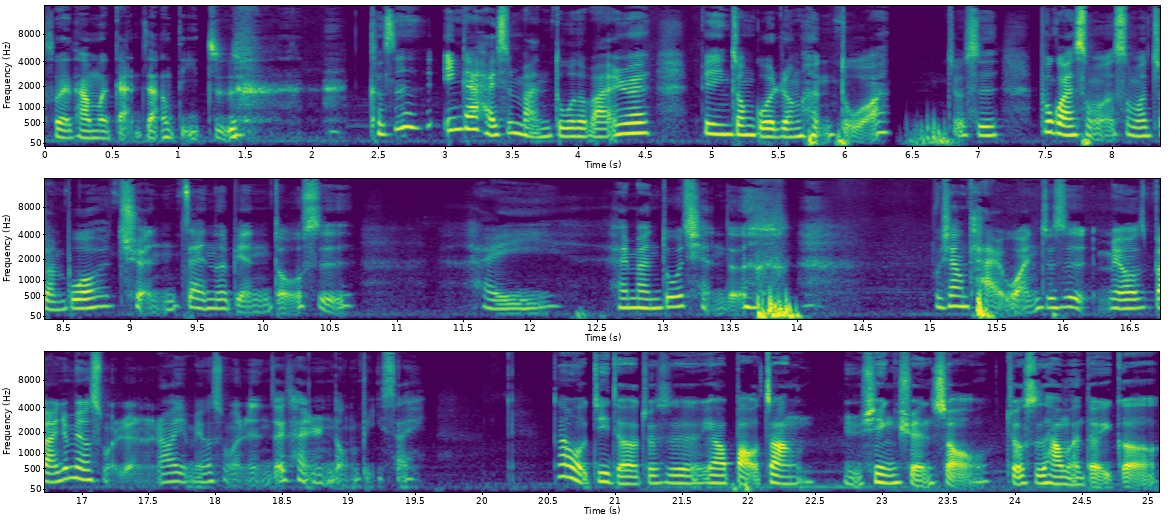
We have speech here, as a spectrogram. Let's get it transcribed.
所以他们敢这样抵制。可是应该还是蛮多的吧，因为毕竟中国人很多啊，就是不管什么什么转播权在那边都是还还蛮多钱的，不像台湾就是没有本来就没有什么人，然后也没有什么人在看运动比赛。但我记得就是要保障女性选手，就是他们的一个。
